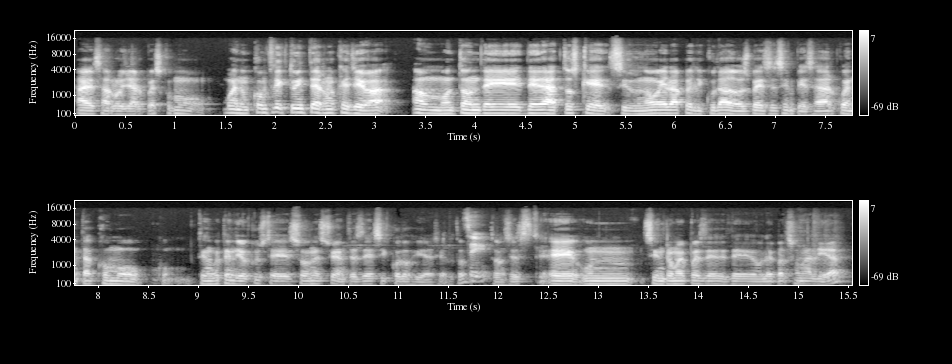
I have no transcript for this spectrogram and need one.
a desarrollar pues como, bueno, un conflicto interno que lleva a un montón de, de datos que si uno ve la película dos veces se empieza a dar cuenta como, como- tengo entendido que ustedes son estudiantes de psicología, ¿cierto? Sí. Entonces, eh, un síndrome pues de, de doble personalidad.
